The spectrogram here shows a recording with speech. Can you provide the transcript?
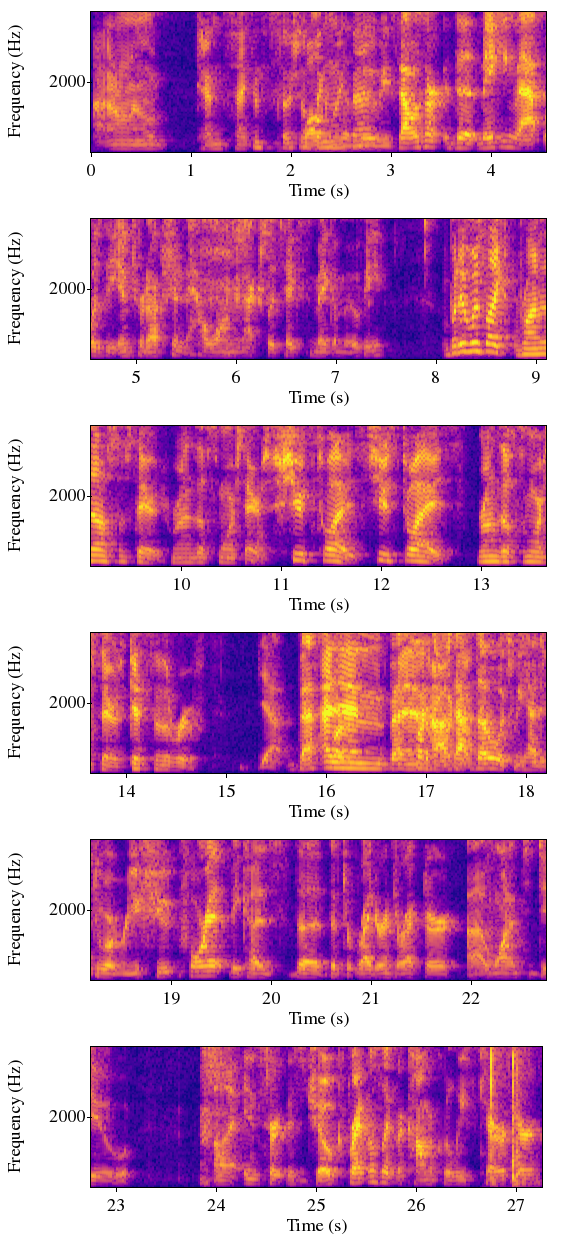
i don't know 10 seconds or something Welcome like to the that movies. That was our the making that was the introduction to how long it actually takes to make a movie. but it was like runs up some stairs runs up some more stairs shoots twice shoots twice runs up some more stairs gets to the roof Yeah, best And part. then- best part about that though was we had to do a reshoot for it because the the writer and director uh, wanted to do uh, insert this joke. Brent was like the comic relief character.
